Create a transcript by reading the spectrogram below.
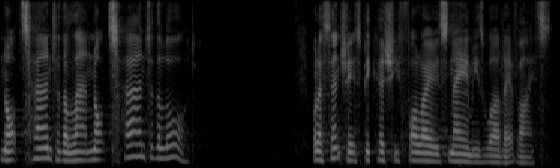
not turn to the land, not turn to the Lord? Well, essentially, it's because she follows Naomi's worldly advice.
